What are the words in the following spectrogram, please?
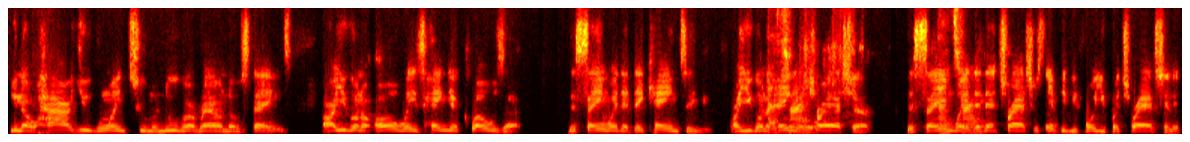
You know, how are you going to maneuver around those things? Are you going to always hang your clothes up the same way that they came to you? Are you going to hang right. your trash up the same That's way right. that that trash was empty before you put trash in it?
